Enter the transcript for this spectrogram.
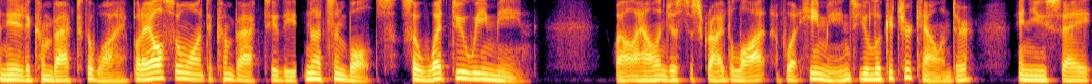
I needed to come back to the why, but I also want to come back to the nuts and bolts. So, what do we mean? Well, Alan just described a lot of what he means. You look at your calendar and you say,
